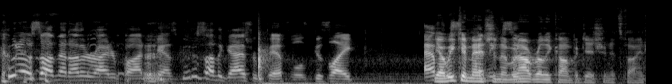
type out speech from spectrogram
kudos on that other Rider podcast. Kudos on the guys from Piffles because, like, yeah, we can mention them. We're not really competition. It's fine.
